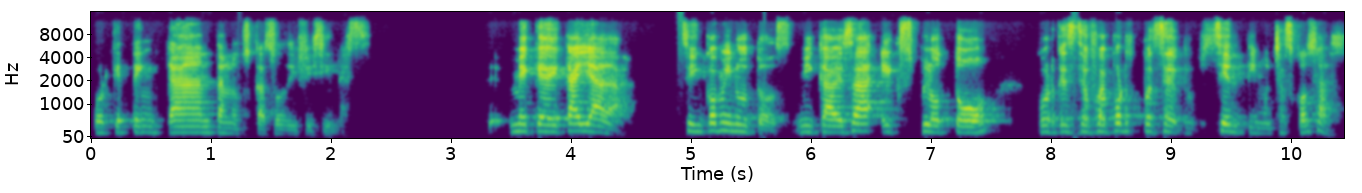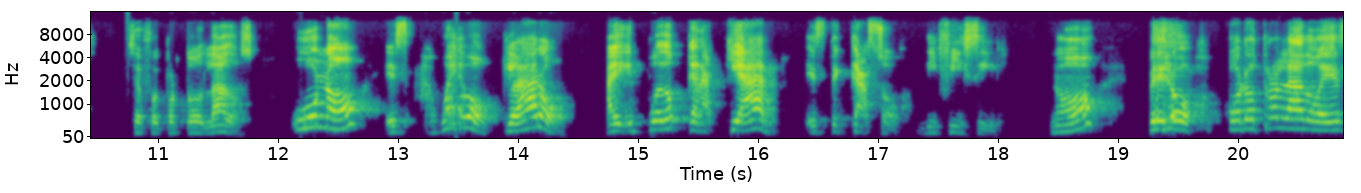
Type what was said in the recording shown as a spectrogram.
porque te encantan los casos difíciles. Me quedé callada, cinco minutos, mi cabeza explotó porque se fue por, pues, sentí muchas cosas, se fue por todos lados. Uno es a huevo, claro, ahí puedo craquear este caso difícil, ¿no? Pero por otro lado es,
